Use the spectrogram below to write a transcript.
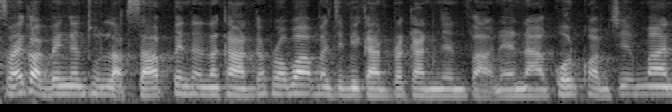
สมัยก่อนเป็นเงินทุนหลักทรัพย์เป็นธนาคารก็เพราะว่ามันจะมีการประกันเงินฝากในอนาคตความเชื่อมั่น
